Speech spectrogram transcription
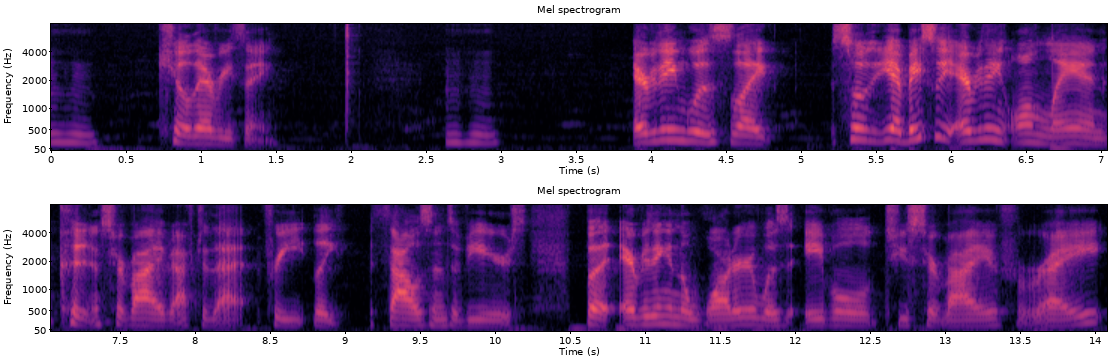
Mhm. killed everything. Mm-hmm. everything was like so yeah basically everything on land couldn't survive after that for like thousands of years but everything in the water was able to survive right?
